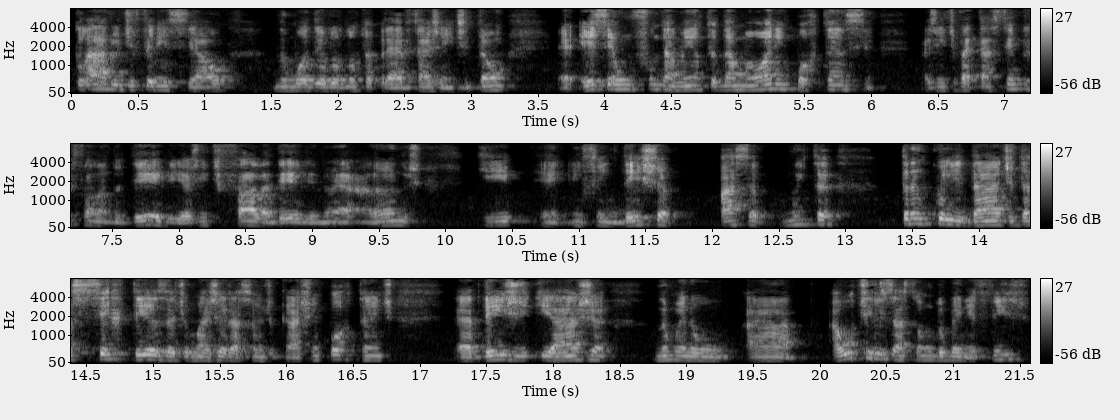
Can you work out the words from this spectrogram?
claro diferencial no modelo Odontoprev, tá, gente? Então, é, esse é um fundamento da maior importância. A gente vai estar sempre falando dele, a gente fala dele não é, há anos, que, é, enfim, deixa passa muita tranquilidade, da certeza de uma geração de caixa importante, é, desde que haja, número um, a, a utilização do benefício,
